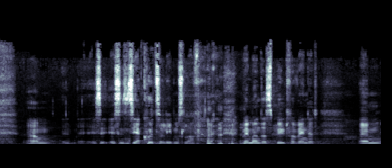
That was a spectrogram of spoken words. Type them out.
ähm, es, es, ist ein sehr kurzer Lebenslauf, wenn man das Bild verwendet. Ähm,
